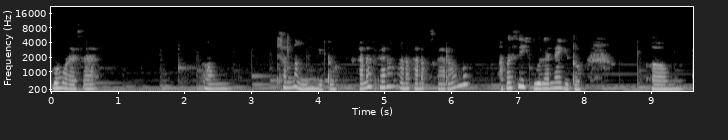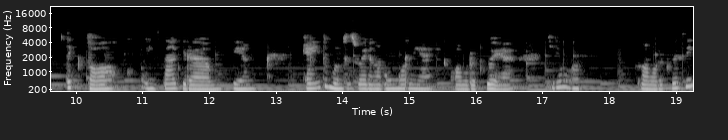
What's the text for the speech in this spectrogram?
gue merasa um, seneng gitu. Karena sekarang anak-anak sekarang tuh apa sih hiburannya gitu? Um, TikTok Instagram yang kayaknya itu belum sesuai dengan umurnya gitu, kalau menurut gue ya. Jadi menurut kalau menurut gue sih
